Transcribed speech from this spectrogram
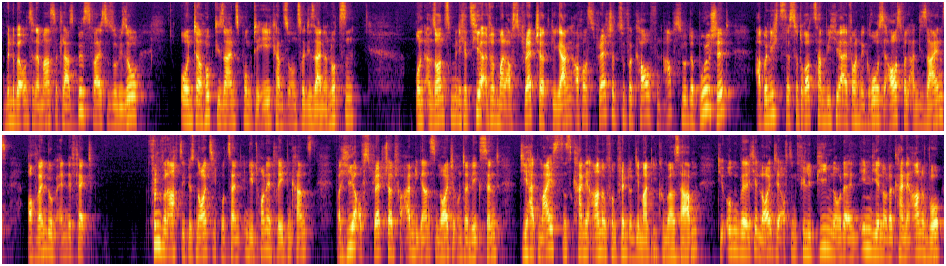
Wenn du bei uns in der Masterclass bist, weißt du sowieso, unter hookdesigns.de kannst du unsere Designer nutzen. Und ansonsten bin ich jetzt hier einfach mal auf Spreadshirt gegangen, auch auf Spreadshirt zu verkaufen. Absoluter Bullshit. Aber nichtsdestotrotz haben wir hier einfach eine große Auswahl an Designs, auch wenn du im Endeffekt 85 bis 90 Prozent in die Tonne treten kannst, weil hier auf Spreadshirt vor allem die ganzen Leute unterwegs sind, die halt meistens keine Ahnung von Print- und Demand-E-Commerce haben, die irgendwelche Leute auf den Philippinen oder in Indien oder keine Ahnung wo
